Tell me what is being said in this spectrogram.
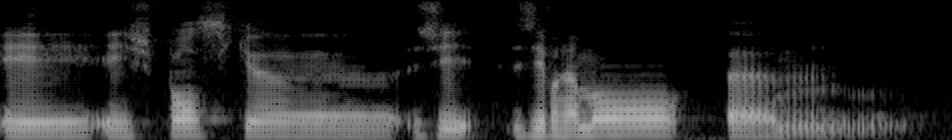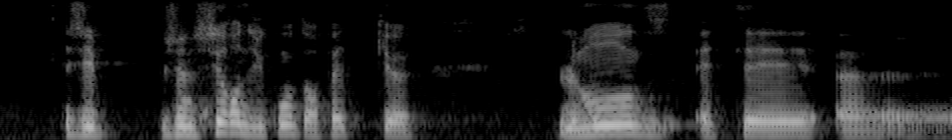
et, et, je pense que j'ai j'ai vraiment euh, j'ai je me suis rendu compte en fait que le monde était euh,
